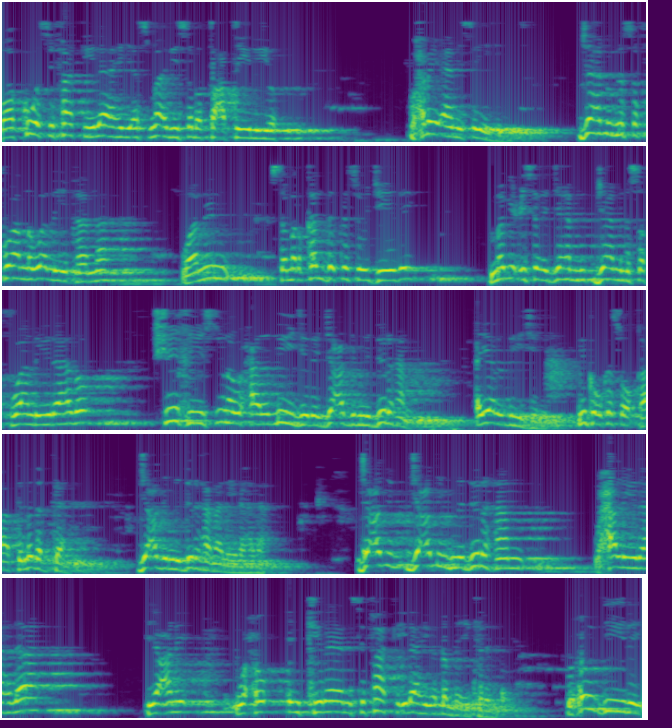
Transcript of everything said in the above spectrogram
waa kuwa sifaatka ilaahay iyo asmaadiisaba tactiiliyo. Waxbay aaminsan yihiin. Jahm ibnu safwaanna waa la yaqaanaa waa nin samarqanda ka soo jeeday magaciisana jahm ibnu safwaan la yidhaahdo. Shiikhiisuna waxaa la dhihi jiray jacd ibni dirham ayaa la dhihi jiray. Ninka uu ka soo qaatay madhabkan jacd ibni dirhama la yidhaahdaa. Jacd ibni dirham waxaa la yidhaahdaa yacni wuxuu inkireen sifaatka ilaahay oo dhan bay inkireen wuxuu diidey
